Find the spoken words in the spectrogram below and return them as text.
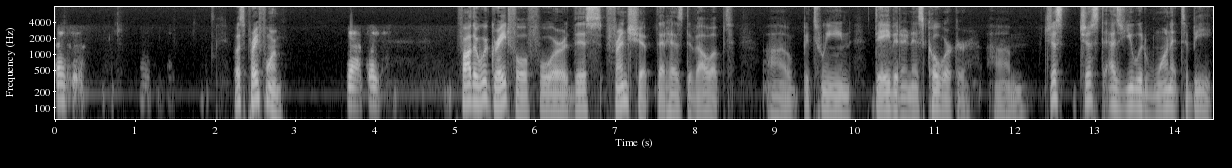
Thank you. Let's pray for him. Yeah, please. Father, we're grateful for this friendship that has developed uh, between David and his coworker, um, just just as you would want it to be.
